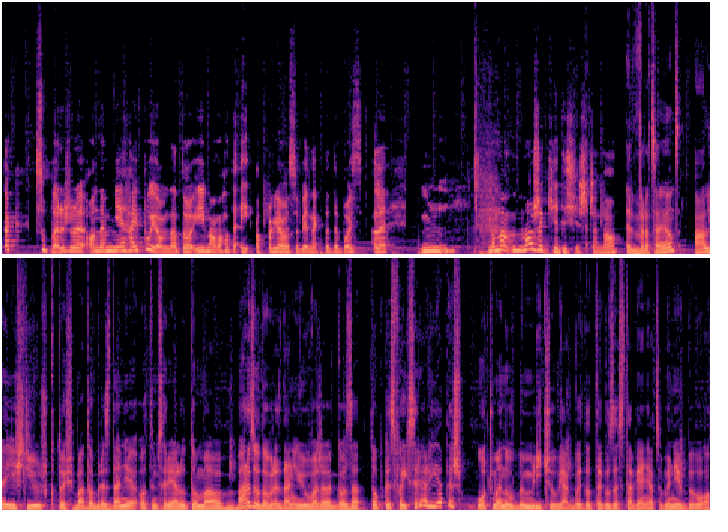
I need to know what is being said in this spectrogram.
tak super, że one mnie hypują na to i mam ochotę, ej, odpaliłem sobie jednak te The Boys, ale mm, no ma, może kiedyś jeszcze, no. Wracając, ale jeśli już ktoś ma dobre zdanie o tym serialu, to ma bardzo dobre zdanie i uważa go za topkę swoich seriali. Ja też Watchmenów bym liczył jakby do tego zestawiania, co by nie było.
